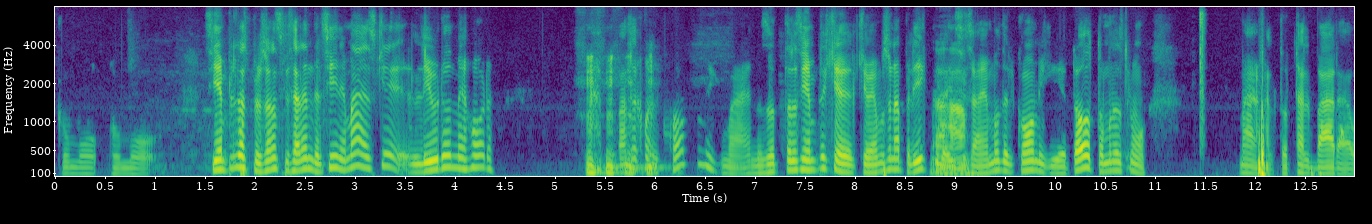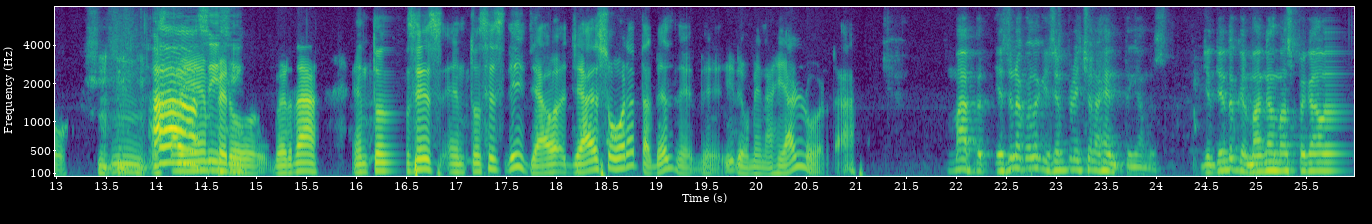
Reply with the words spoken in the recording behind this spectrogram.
como, como siempre las personas que salen del cine, madre, es que el libro es mejor. ¿Qué pasa con el cómic, madre? Nosotros siempre que, vemos una película y si sabemos del cómic y de todo, todo el mundo es como, madre, faltó tal vara o mm, está ah, bien, pero, ¿verdad? Entonces, entonces ya, ya es hora tal vez de, de, homenajearlo, ¿verdad? es una cosa que yo siempre he dicho a la gente, digamos. Yo entiendo que el manga es más pegado,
